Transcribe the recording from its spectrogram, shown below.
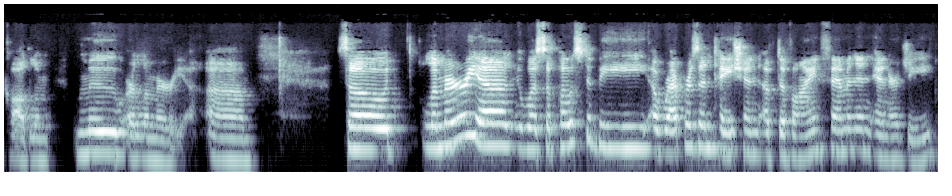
called Mu or Lemuria. Um, so Lemuria was supposed to be a representation of divine feminine energy.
